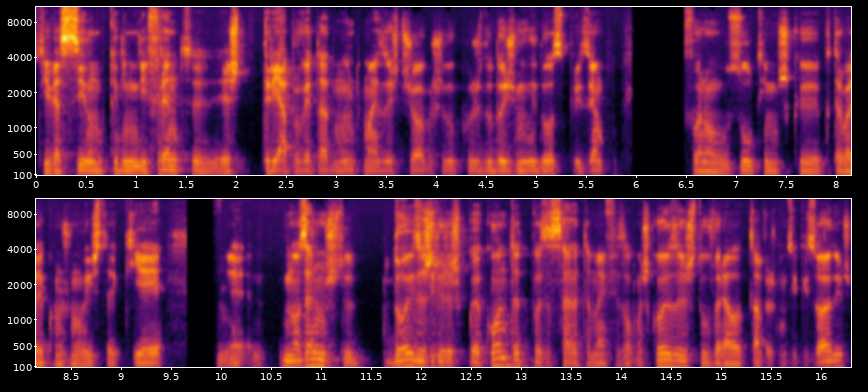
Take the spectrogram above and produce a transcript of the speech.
se tivesse sido um bocadinho diferente, este teria aproveitado muito mais estes jogos do que os de 2012, por exemplo, foram os últimos que, que trabalhei como jornalista, que é, é nós éramos dois a gerir a conta, depois a Sara também fez algumas coisas, tu, Varela, estavas nos episódios.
